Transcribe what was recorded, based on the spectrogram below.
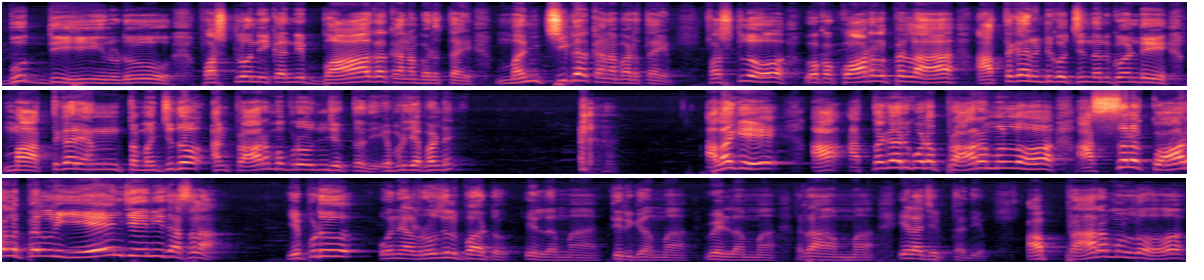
బుద్ధిహీనుడు. ఫస్ట్లో నీకు అన్ని బాగా కనబడతాయి మంచిగా కనబడతాయి. ఫస్ట్లో ఒక కోడల పిల్ల అత్తగారింటికి వచ్చింది అనుకోండి మా అత్తగారు ఎంత మంచిదో అని ప్రారంభపు రోజున చెప్తుంది. ఎప్పుడు చెప్పండి? అలాగే ఆ అత్తగారు కూడా ప్రారంభంలో అస్సలు కోడల పిల్లని ఏం చేయనిది అసలు. ఎప్పుడు ఓ నెల రోజుల పాటు ఇల్లమ్మ తిరిగమ్మ వెళ్ళమ్మ రా అమ్మ ఇలా చెప్తుంది. ఆ ప్రారంభంలో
